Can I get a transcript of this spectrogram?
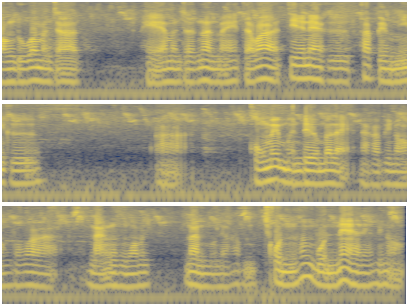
ลองดูว่ามันจะแผลมันจะนั่นไหมแต่ว่าที่แน่ๆคือถ้าเป็นแบบนี้คือ อ่า คงไม่เหมือนเดิมแล้วแหละนะครับ พี่น้องเพราะว่าหนังหัวมันนั่นหมดแล้วครับ ชนข้างบนแน่เลยพี่น้อง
